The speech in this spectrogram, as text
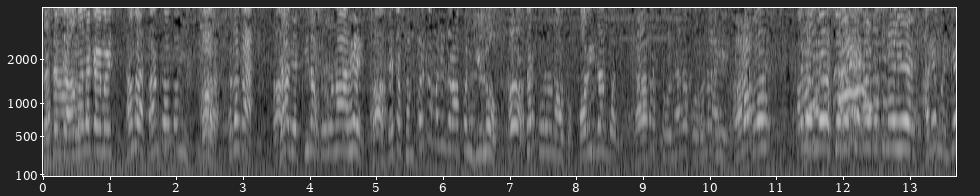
ते आम्हाला काय माहिती? आम्हाला सांगतो आता मी. हा. बघा ज्या व्यक्तीला कोरोना आहे. त्याच्या संपर्कामध्ये जर आपण गेलो. तर कोरोना होतो. फॉर एक्झाम्पल आता सोन्याला कोरोना आहे. नाहीये अरे म्हणजे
